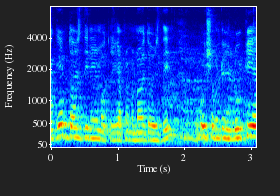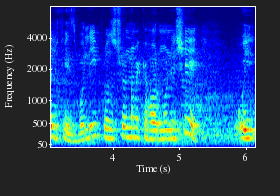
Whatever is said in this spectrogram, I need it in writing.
আগের দশ দিনের মতো, যে আপনার নয় দশ দিন, ওই সময়টা লুটিয়াল ফেজ বলি প্রজেস্ট্রন নামে একটা হরমোন এসে ওই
